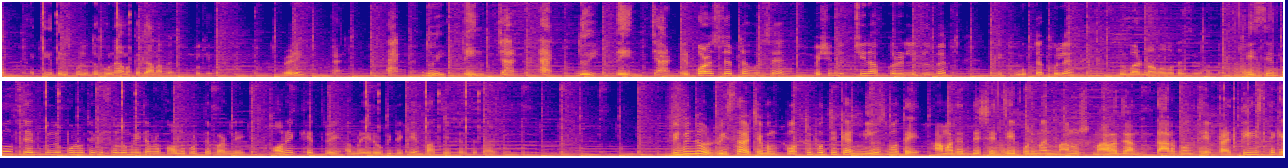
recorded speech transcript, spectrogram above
এক এক থেকে তিরিশ পর্যন্ত গুণে আমাকে জানাবেন। ওকে রেডি এক দুই তিন চার এক দুই। তিন চার এর পরের স্টেপটা হচ্ছে পেশেন্টের চিন আপ করে লিটল পেট মুখটা খুলে দুবার নর্মাল বাতাস দিতে হবে। এই সিম্পল স্টেপগুলো পনেরো থেকে ষোলো মিনিট আমরা ফলো করতে পারলে অনেক ক্ষেত্রে আমরা এই রোগীটাকে বাঁচিয়ে ফেলতে পারব। বিভিন্ন রিসার্চ এবং পত্রপত্রিকার নিউজ মতে আমাদের দেশে যে পরিমাণ মানুষ মারা যান, তার মধ্যে প্রায় তিরিশ থেকে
